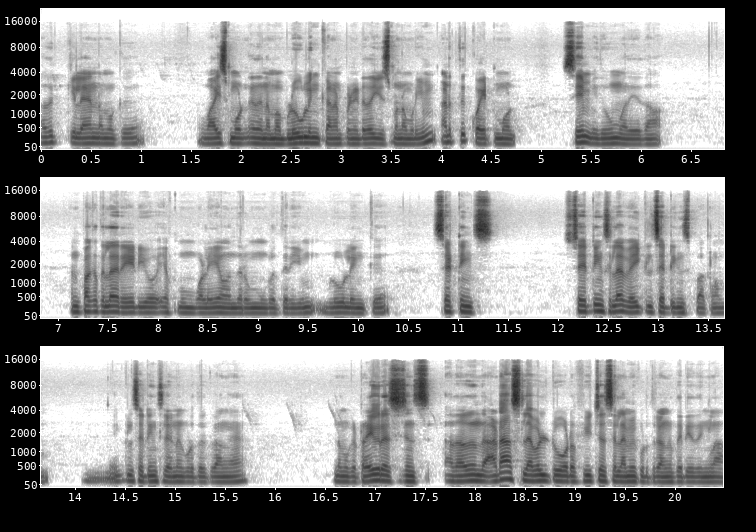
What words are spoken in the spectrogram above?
அதுக்கு கீழே நமக்கு வாய்ஸ் மோட் இதை நம்ம ப்ளூ லிங்க் கனெக்ட் பண்ணிட்டு தான் யூஸ் பண்ண முடியும். அடுத்து குவைட் மோட் சேம் இதுவும் அதே தான். அண்ட் பக்கத்தில் ரேடியோ எஃப்எம் போலேயே வந்துடும் உங்களுக்கு தெரியும். ப்ளூ லிங்க்கு செட்டிங்ஸ் செட்டிங்ஸில் வெஹிக்கிள் செட்டிங்ஸ் பார்க்கலாம். வெஹிக்கிள் செட்டிங்ஸில் என்ன கொடுத்துருக்காங்க? நமக்கு டிரைவர் அசிஸ்டன்ஸ் அதாவது இந்த அடாஸ் லெவல் டூவோட ஃபீச்சர்ஸ் எல்லாமே கொடுத்துருக்காங்க. தெரியுதுங்களா?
